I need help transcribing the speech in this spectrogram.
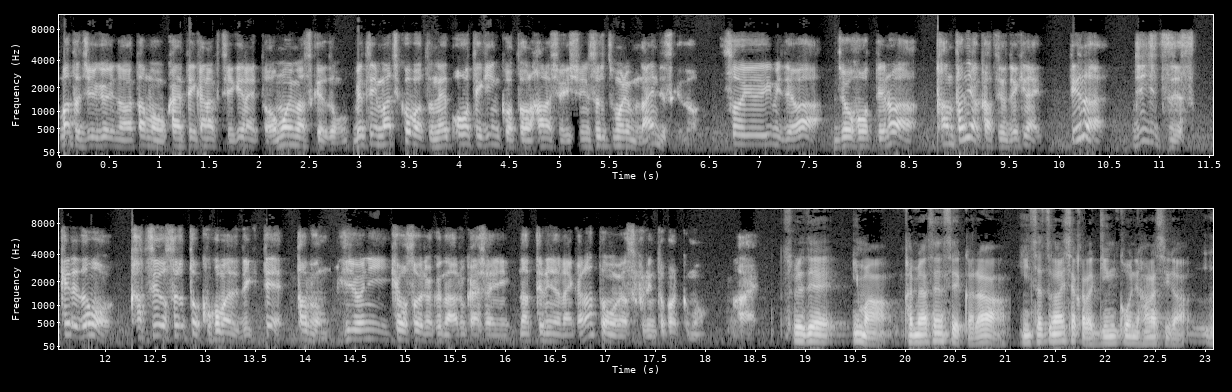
また従業員の頭を変えていかなくちゃいけないと思いますけれども別に町工場とね大手銀行との話を一緒にするつもりもないんですけどそういう意味では情報っていうのは簡単には活用できないっていうのは事実ですけれども活用するとここまでできて多分非常に競争力のある会社になってるんじゃないかなと思いますプリントパックも。はい。それで今神谷先生から印刷会社から銀行に話が移っ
